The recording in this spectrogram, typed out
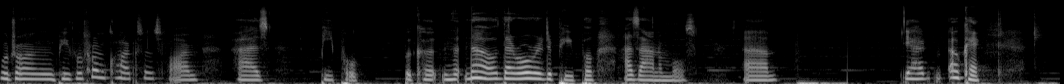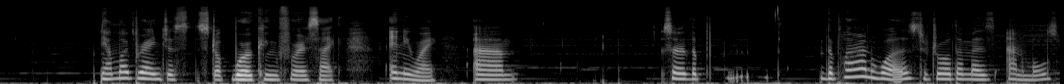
we're drawing people from Clarkson's farm as people because no, they're already people as animals. Um, yeah, okay. Yeah, my brain just stopped working for a sec. Anyway, um, so the the plan was to draw them as animals,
